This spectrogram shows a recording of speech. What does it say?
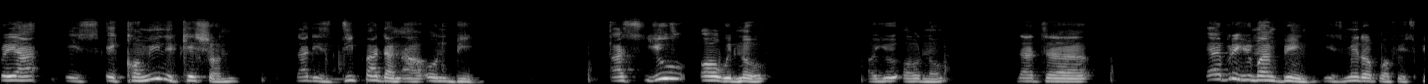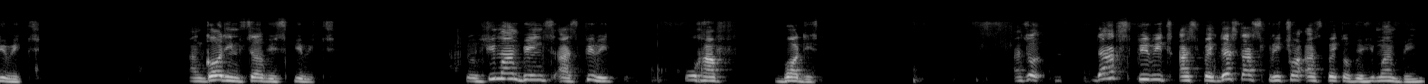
prayer is a communication that is deeper than our own being. As you all would know, or you all know, that uh, every human being is made up of a spirit, and God Himself is spirit. So human beings are spirit who have bodies. And so that spirit aspect, that's that spiritual aspect of a human being,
